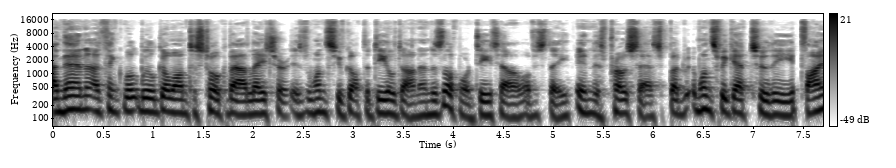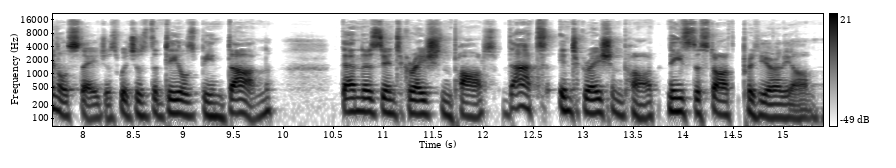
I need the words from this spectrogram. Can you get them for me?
And then I think what we'll go on to talk about later is once you've got the deal done, and there's a lot more detail, obviously, in this process. But once we get to the final stages, which is the deal's been done, then there's the integration part. That integration part needs to start pretty early on.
